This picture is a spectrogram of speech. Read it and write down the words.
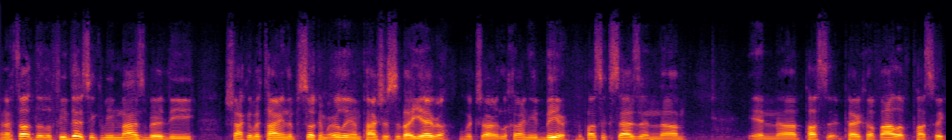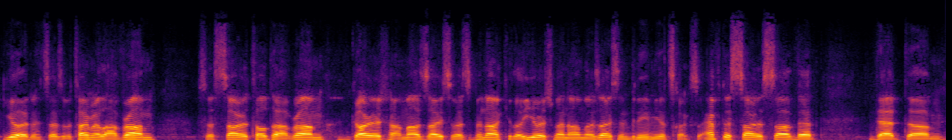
And I thought that if he this, it could be masber the Shakavatari and the Pesukim earlier in Parshas of Vayera, which are Lechar need beer. The pasuk says in um, in uh, Perikaf Aleph Pasuk Yud, it says V'Taymer Avram. So Sarah told to Avram, Garish Hamal Zayis was Benakilo Yirish Ben Hamal Zayis and Benim Yitzchak. So after Sarah saw that that um,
